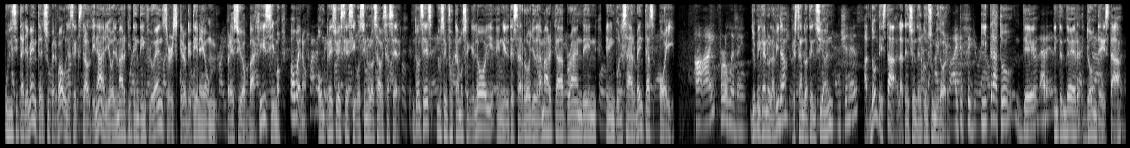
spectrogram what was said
publicitariamente el Super Bowl es extraordinario. El marketing de influencers creo que tiene un precio bajísimo. O bueno, o un precio excesivo si no lo sabes hacer. Entonces nos enfocamos en el hoy, en el desarrollo de la marca, branding, en impulsar ventas hoy. Yo me gano la vida prestando atención a dónde está la atención del consumidor y trato de entender dónde está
